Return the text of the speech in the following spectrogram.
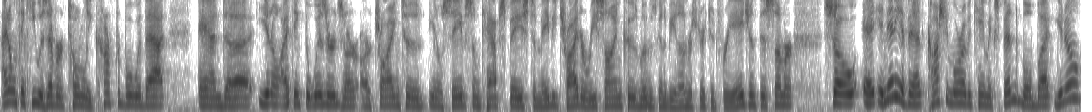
I don't think he was ever totally comfortable with that. And uh, you know, I think the Wizards are are trying to you know save some cap space to maybe try to re-sign Kuzma, who's going to be an unrestricted free agent this summer. So in any event, Hachimura became expendable, but you know,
